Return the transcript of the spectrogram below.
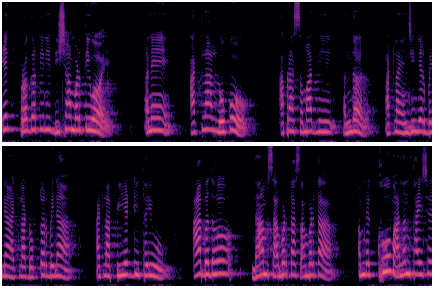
એક પ્રગતિની દિશા મળતી હોય અને આટલા લોકો આપણા સમાજની અંદર આટલા એન્જિનિયર બન્યા, આટલા ડૉક્ટર બન્યા, આટલા પીએચડી થયું, આ બધો નામ સાંભળતા સાંભળતા અમને ખૂબ આનંદ થાય છે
